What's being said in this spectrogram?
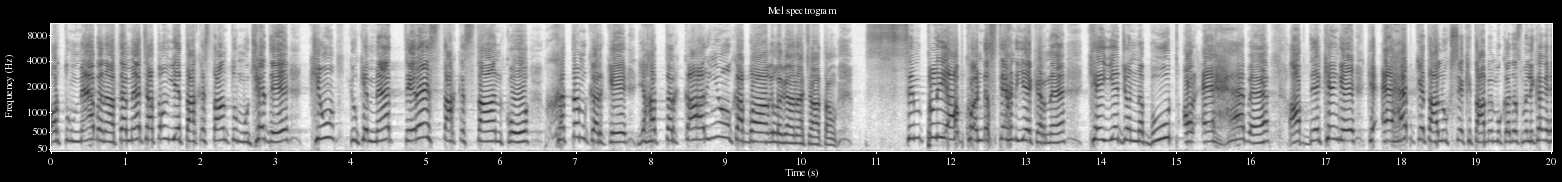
اور تو میں بناتا ہے۔ میں چاہتا ہوں یہ پاکستان تو مجھے دے۔ کیوں؟ کیونکہ میں تیرے اس پاکستان کو ختم کر کے یہاں ترکاریوں کا باغ لگانا چاہتا ہوں۔ سمپلی آپ کو انڈرسٹینڈ یہ کرنا ہے کہ یہ جو نبوت اور احب ہے، آپ دیکھیں گے کہ احب کے تعلق سے کتاب مقدس میں لکھا گیا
